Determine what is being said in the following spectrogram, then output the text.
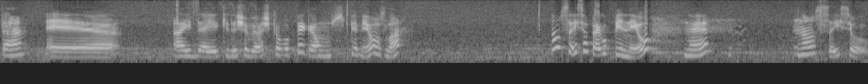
Tá? É... A ideia aqui, deixa eu ver, acho que eu vou pegar uns pneus lá. Não sei se eu pego pneu, né? Não sei se eu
